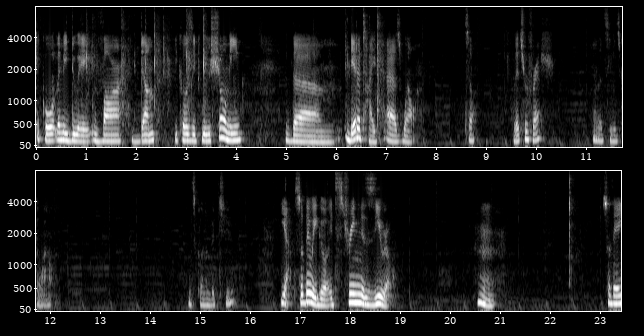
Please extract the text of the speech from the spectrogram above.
echo let me do a var dump because it will show me the um, data type as well. So let's refresh and let's see what's going on. Let's go number two. Yeah so there we go. It's string zero. Hmm. So there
